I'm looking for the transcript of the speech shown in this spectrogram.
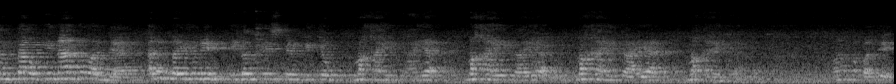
ng tao, ginagawa niya, anong layunin? Ilang binigit yung makahikayat, makahikayat, makahikayat, makahikayat. Mga kapatid,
